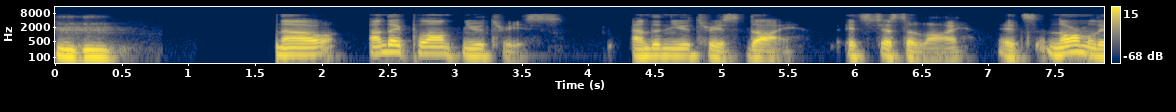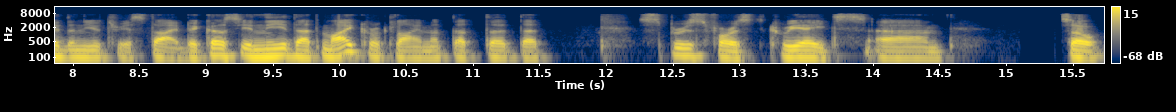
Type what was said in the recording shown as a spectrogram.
hmm Now, and they plant new trees, and the new trees die. It's just a lie. It's normally the new trees die because you need that microclimate that that, that spruce forest creates. Um, so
